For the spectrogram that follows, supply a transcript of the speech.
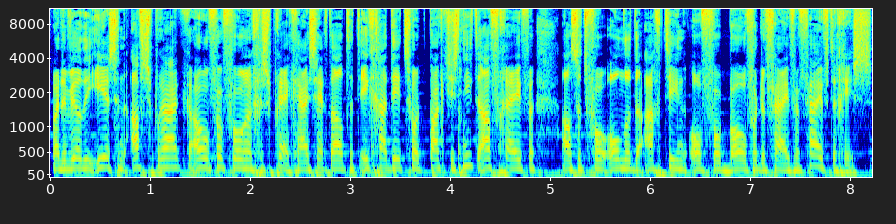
Maar dan wil hij eerst een afspraak over voor een gesprek. Hij zegt altijd: Ik ga dit soort pakjes niet afgeven als het voor onder de 18 of voor boven de 55 is.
